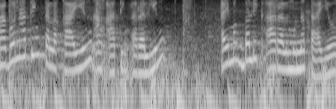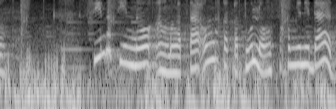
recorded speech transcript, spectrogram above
Bago nating talakayin ang ating aralin, ay magbalik-aral muna tayo. Sino-sino ang mga taong nakakatulong sa komunidad?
